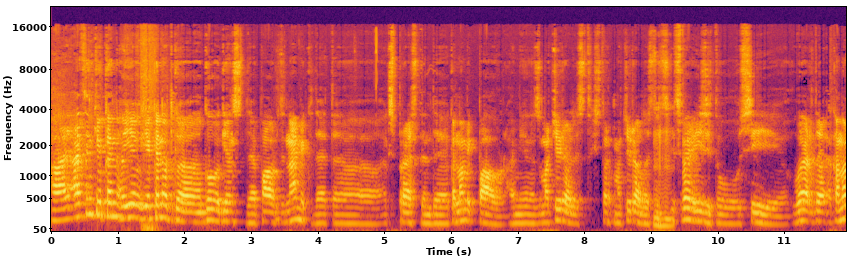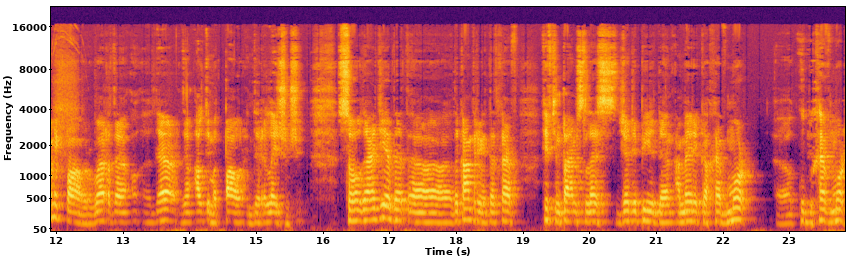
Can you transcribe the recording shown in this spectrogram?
I, I think you can you, you cannot go, go against the power dynamic that uh, expressed in the economic power. I mean, as a materialist, historic materialist, it's, it's very easy to see where the economic power, where the the, the ultimate power in the relationship. So the idea that uh, the country that have 15 times less GDP than America have more uh, could have more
